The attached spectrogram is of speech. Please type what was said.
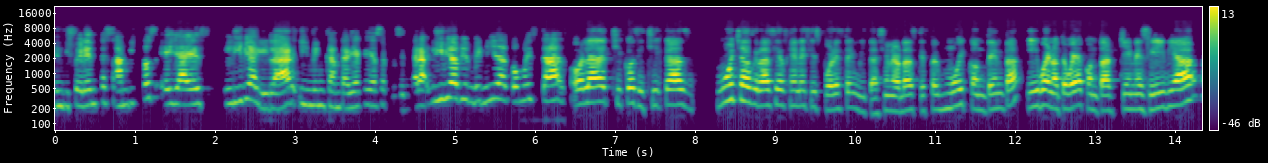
en diferentes ámbitos. Ella es Livia Aguilar y me encantaría que ella se presentara. Livia, bienvenida, ¿cómo estás? Hola chicos y chicas, Muchas gracias, Génesis, por esta invitación. La verdad es que estoy muy contenta. Y bueno, te voy a contar quién es Livia.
